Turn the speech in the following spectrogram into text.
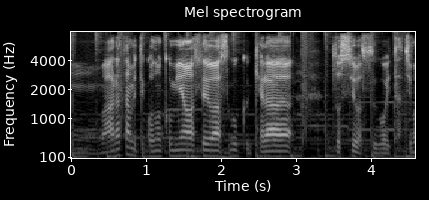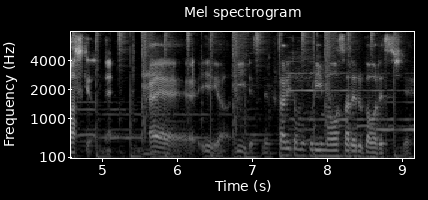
うんまあ、改めてこの組み合わせはすごくキャラとしてはすごい立ちますけどね。うんええいいや、いいですね。二人とも振り回される側ですしね。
